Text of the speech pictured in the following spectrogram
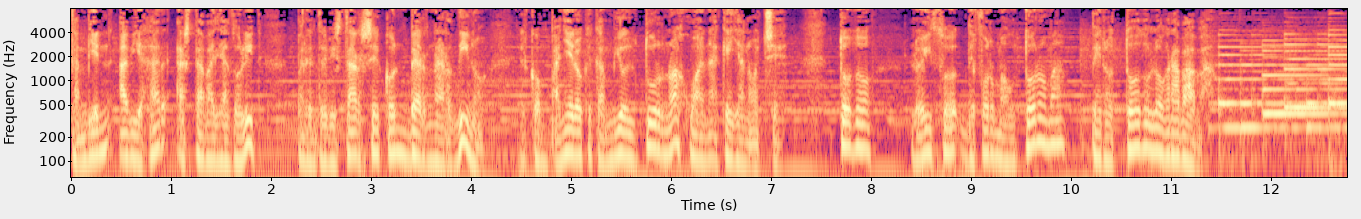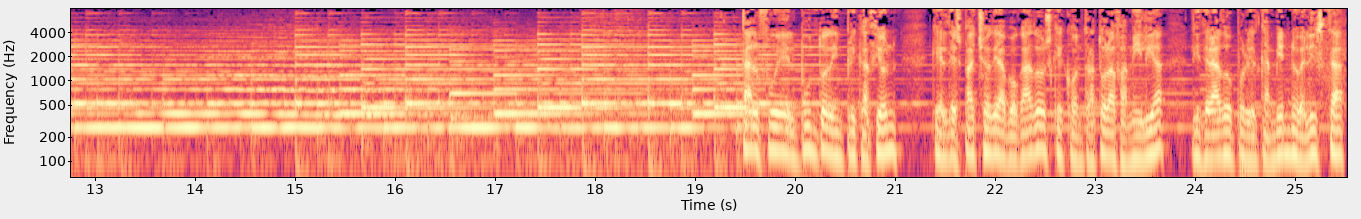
también a viajar hasta Valladolid para entrevistarse con Bernardino, el compañero que cambió el turno a Juan aquella noche. Todo lo hizo de forma autónoma, pero todo lo grababa. Tal fue el punto de implicación que el despacho de abogados que contrató la familia, liderado por el también novelista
